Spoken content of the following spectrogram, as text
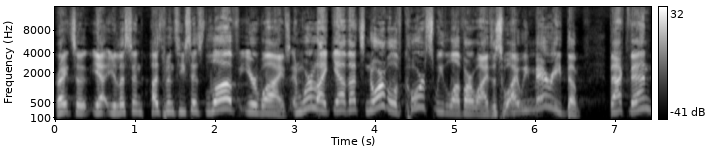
right? So, yeah, you listen, husbands, he says, Love your wives. And we're like, Yeah, that's normal. Of course we love our wives. That's why we married them. Back then,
